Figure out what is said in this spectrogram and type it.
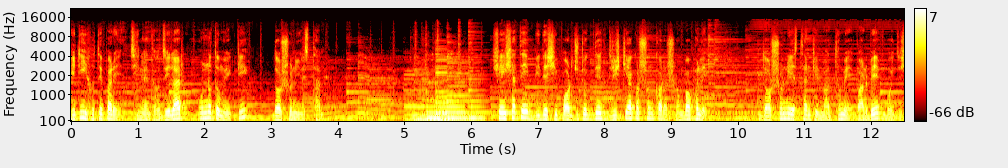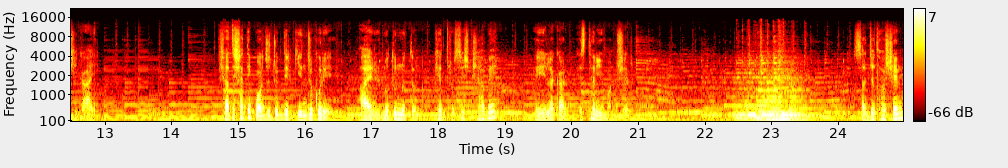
এটি হতে পারে ঝিনাইদহ জেলার অন্যতম একটি দর্শনীয় স্থান। সেই সাথে বিদেশি পর্যটকদের দৃষ্টি আকর্ষণ করা সম্ভব হলে দর্শনীয় স্থানটির মাধ্যমে বাড়বে বৈদেশিক আয়। সাথে সাথে পর্যটকদের কেন্দ্র করে আয়ের নতুন নতুন ক্ষেত্র সৃষ্টি হবে এই এলাকার স্থানীয় মানুষের। সাজ্জাদ হোসেন,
